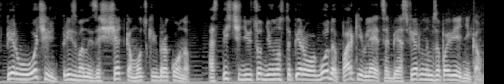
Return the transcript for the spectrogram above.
в первую очередь призванный защищать комодских драконов. А с 1991 года парк является биосферным заповедником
